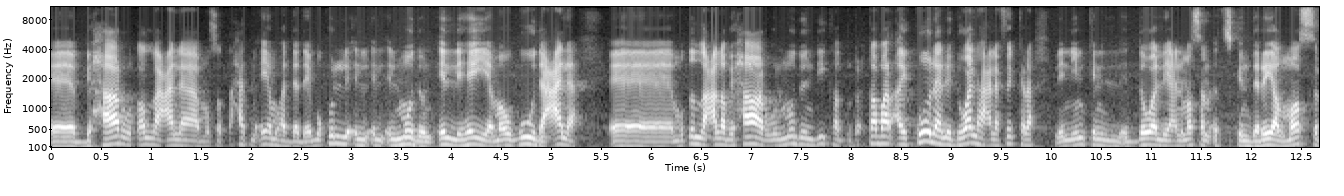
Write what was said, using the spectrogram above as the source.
لبحار وطلع على مسطحات مائية مهددة. يبقى كل ال- ال- المدن اللي هي موجودة على آه، مطلة على بحار والمدن دي كانت بتعتبر أيقونة لدولها على فكرة لأن يمكن الدول يعني مثلا إسكندرية لمصر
